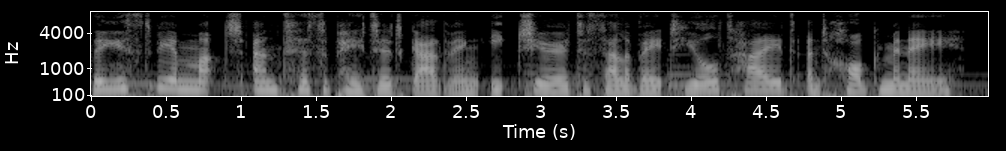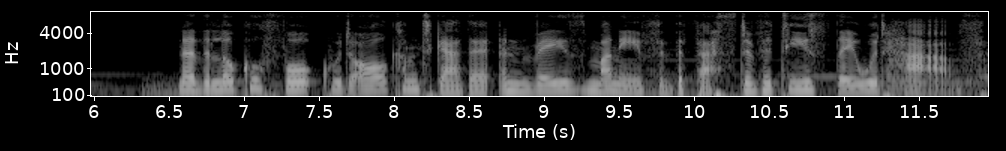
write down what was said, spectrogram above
There used to be a much anticipated gathering each year to celebrate Yuletide and Hogmanay. Now, the local folk would all come together and raise money for the festivities they would have.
